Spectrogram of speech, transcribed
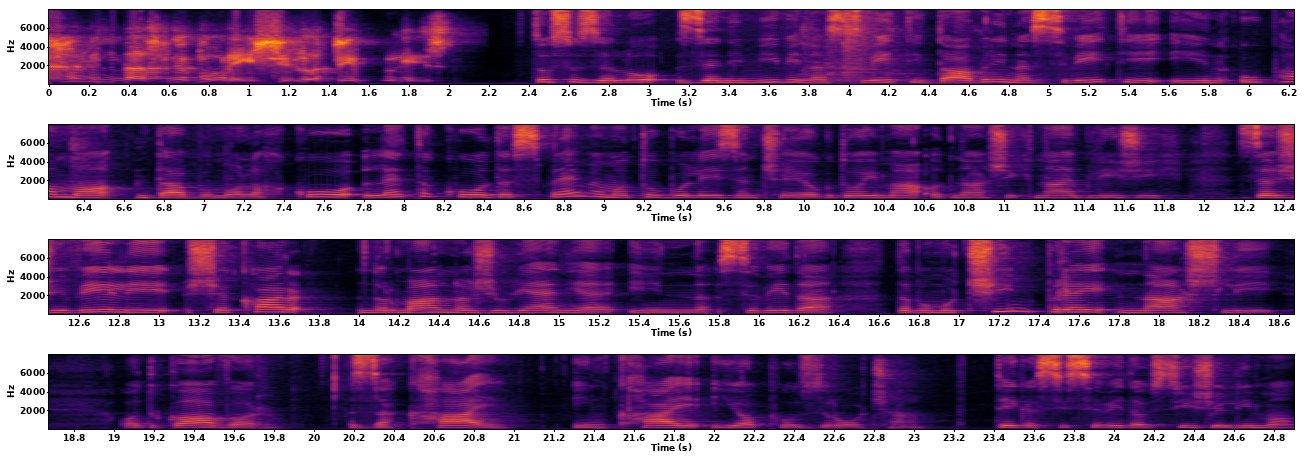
nas ne bo rešilo te bolezni. To so zelo zanimivi nasveti, dobri nasveti, in upamo, da bomo lahko le tako, da sprejmemo to bolezen, če jo kdo ima od naših najbližjih, zaživeli še kar normalno življenje in seveda, da bomo čim prej našli odgovor, zakaj in kaj jo povzroča. Tega si seveda vsi želimo.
